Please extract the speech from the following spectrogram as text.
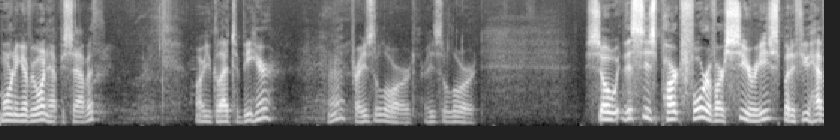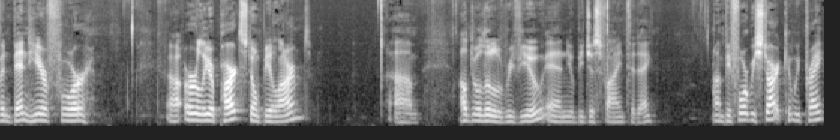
Morning, everyone. Happy Sabbath. Are you glad to be here? praise the Lord. Praise the Lord. So, this is part four of our series, but if you haven't been here for uh, earlier parts, don't be alarmed. Um, I'll do a little review and you'll be just fine today. Um, before we start, can we pray?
